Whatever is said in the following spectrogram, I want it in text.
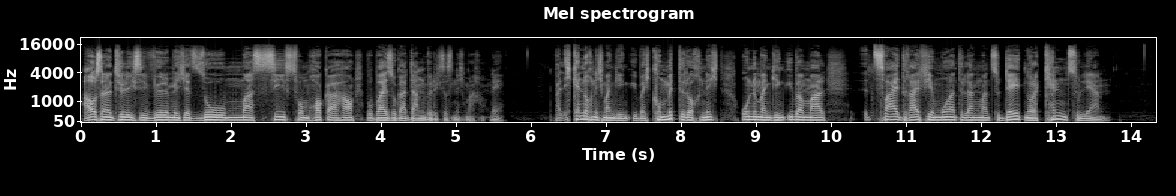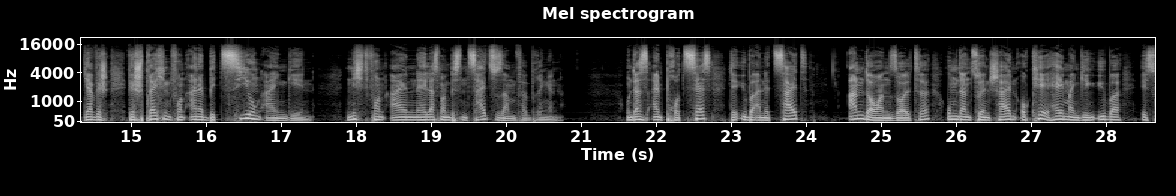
Außer natürlich, sie würde mich jetzt so massivst vom Hocker hauen, wobei sogar dann würde ich das nicht machen. Nee. Weil ich kenne doch nicht mein Gegenüber. Ich committe doch nicht, ohne mein Gegenüber mal zwei, drei, vier Monate lang mal zu daten oder kennenzulernen. Ja, wir, wir sprechen von einer Beziehung eingehen, nicht von einem, hey, lass mal ein bisschen Zeit zusammen verbringen. Und das ist ein Prozess, der über eine Zeit andauern sollte, um dann zu entscheiden, okay, hey, mein Gegenüber ist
